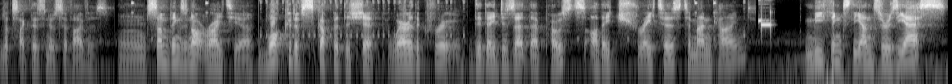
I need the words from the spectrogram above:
Looks like there's no survivors. Mm, something's not right here. What could have scuppered the ship? Where are the crew? Did they desert their posts? Are they traitors to mankind? Methinks the answer is yes.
